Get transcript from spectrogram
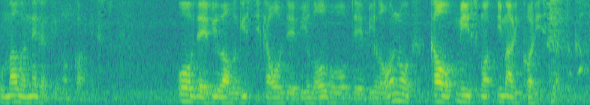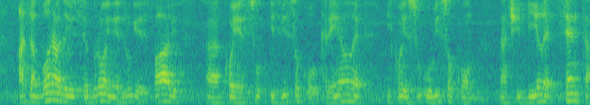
u malo negativnom kontekstu. Ovdje je bila logistika, ovdje je bilo ovo, ovdje je bilo ono, kao mi smo imali koristi od toga. A zaboravljaju se brojne druge stvari a, koje su iz visoko krenule i koje su u visokom, znači bile centar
